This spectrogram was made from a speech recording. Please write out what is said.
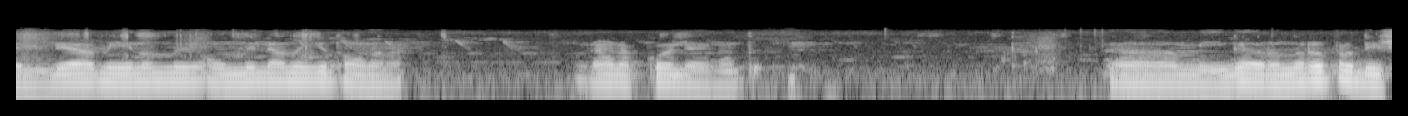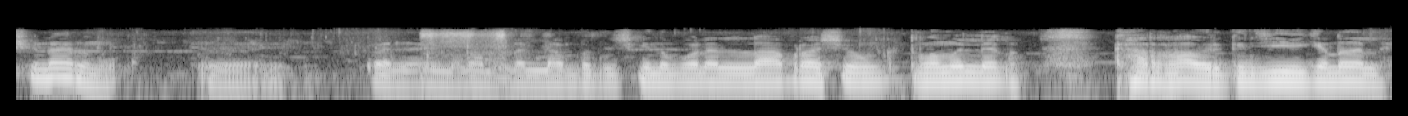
വലിയ മീനൊന്നും ഒന്നില്ലാന്ന് എനിക്ക് തോന്നണം. ഒരു അനക്കമില്ല അതിനകത്ത്. മീൻ കയറുന്നൊരു പ്രതീക്ഷ ഉണ്ടായിരുന്നു നമ്മളെല്ലാം പ്രതീക്ഷിക്കുന്ന പോലെ എല്ലാ പ്രാവശ്യവും കിട്ടണമെന്നില്ലല്ലോ. കാരണം അവർക്കും ജീവിക്കേണ്ടതല്ലേ.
